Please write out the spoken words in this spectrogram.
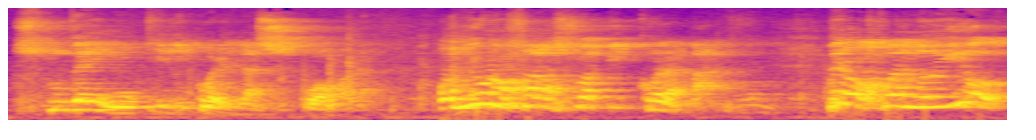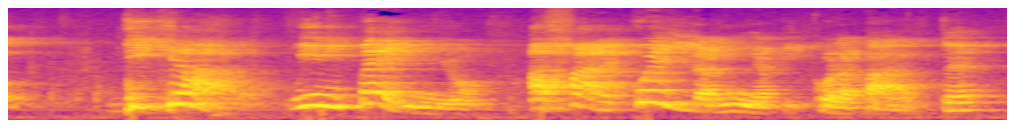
studenti di quella scuola. Ognuno fa la sua piccola parte, però quando io dichiaro, mi impegno a fare quella mia piccola parte,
